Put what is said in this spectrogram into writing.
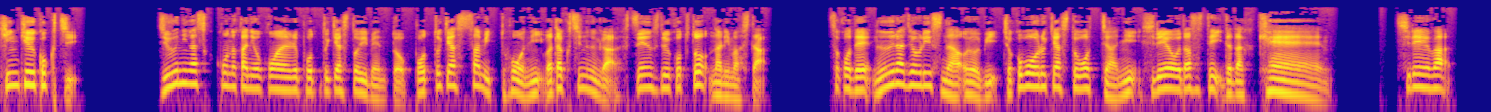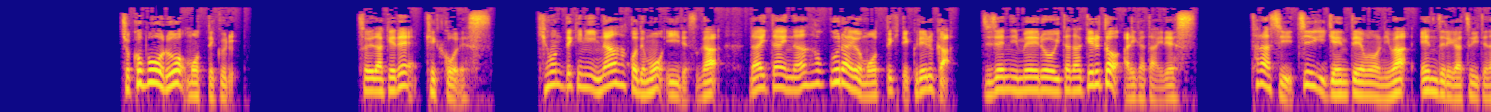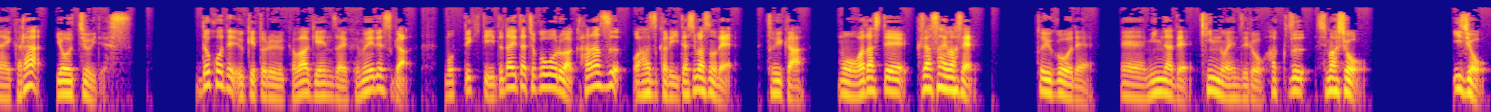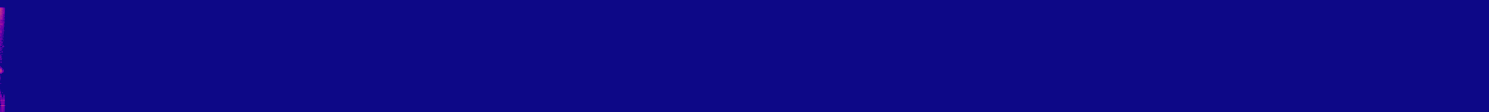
緊急告知。12月9日に行われるポッドキャストイベント、ポッドキャストサミット4に私ヌーが出演することとなりました。そこで、ヌーラジオリスナー及びチョコボールキャストウォッチャーに指令を出させていただくけん。指令は、チョコボールを持ってくる。それだけで結構です。基本的に何箱でもいいですが、だいたい何箱ぐらいを持ってきてくれるか、事前にメールをいただけるとありがたいです。ただし、地域限定ものにはエンゼルがついてないから要注意です。どこで受け取れるかは現在不明ですが、持ってきていただいたチョコボールは必ずお預かりいたしますので、というか、もう渡してくださいませ。ということで、えーみんなで金のエンゼルを発掘しましょう。以上。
